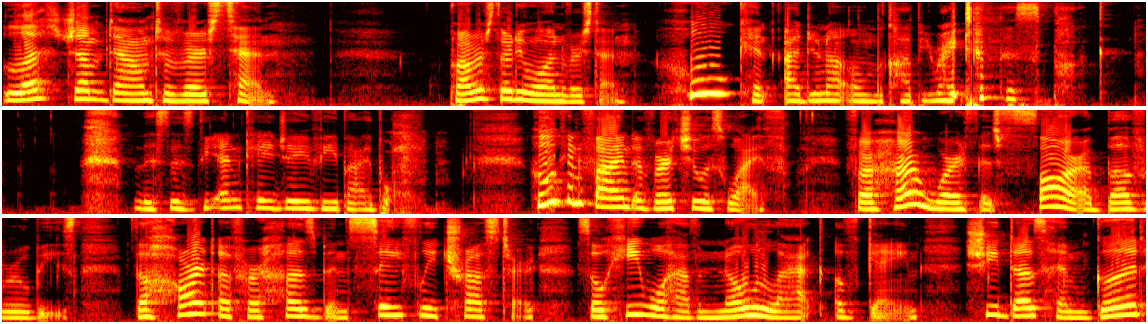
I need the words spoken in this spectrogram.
Let's jump down to verse 10. Proverbs 31, verse 10. Who can, I do not own the copyright to this book. This is the NKJV Bible. Who can find a virtuous wife? For her worth is far above rubies. The heart of her husband safely trusts her, so he will have no lack of gain. She does him good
